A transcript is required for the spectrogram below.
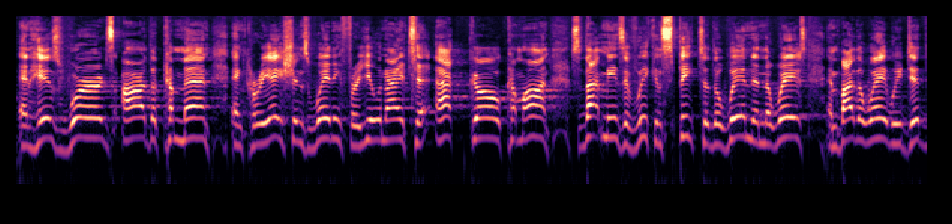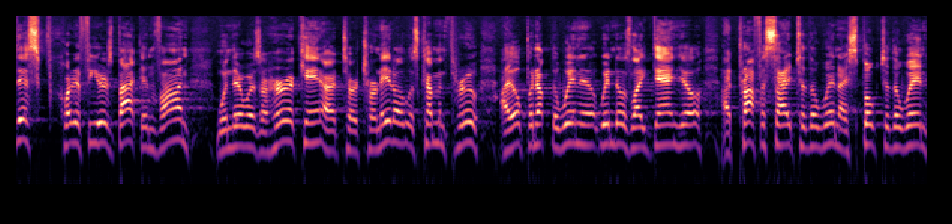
and His words are the command, and creation's waiting for you and I to echo, come on. So that means if we can speak to the wind and the waves, and by the way, we did this quite a few years back in Vaughan when there was a hurricane or a tornado was coming through. I opened up the wind, windows like Daniel. I prophesied to the wind. I spoke to the wind.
